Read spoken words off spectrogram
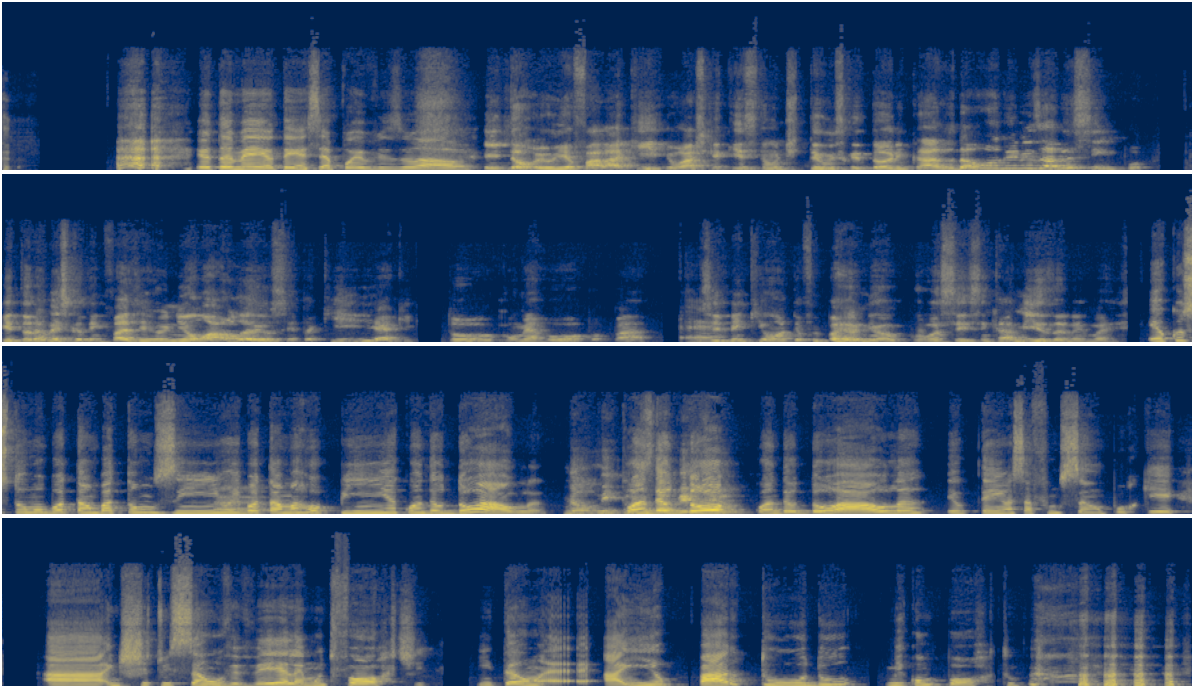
Eu também, eu tenho esse apoio visual. Então, eu ia falar que eu acho que a questão de ter um escritório em casa dá uma organizada assim, pô. Porque toda vez que eu tenho que fazer reunião, aula, eu sento aqui e é aqui que tô com minha roupa, pá. É. Se bem que ontem eu fui pra reunião com vocês sem camisa, né? Mas. Eu costumo botar um batonzinho e Ah. botar uma roupinha quando eu dou aula. Não, nem Quando eu dou, perdido. quando eu dou aula, eu tenho essa função, porque a instituição o Viver, ela é muito forte. Então, é, aí eu paro tudo, me comporto.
